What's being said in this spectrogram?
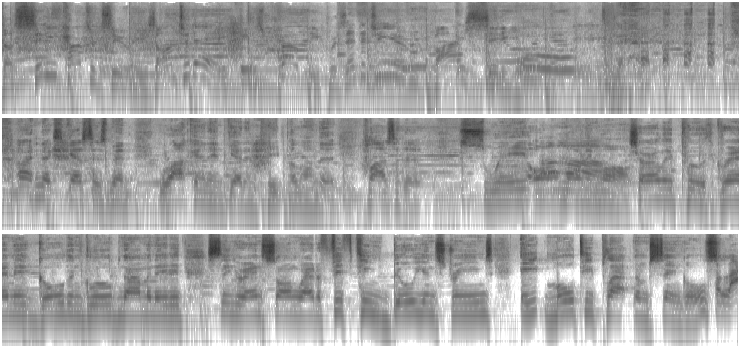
The Citi Concert Series on today is proudly presented to you by Citi. Our next guest has been rocking and getting people on the plaza to sway all uh-huh. morning long. Charlie Puth, Grammy, Golden Globe nominated singer and songwriter, 15 billion streams, eight multi platinum singles. A lot.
